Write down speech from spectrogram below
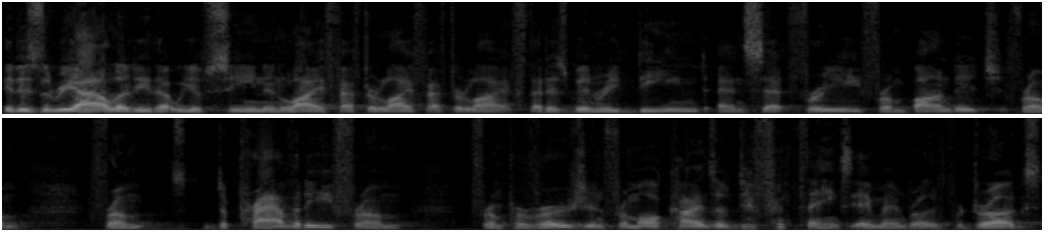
It is the reality that we have seen in life after life after life that has been redeemed and set free from bondage, from, from depravity, from, from perversion, from all kinds of different things. Amen, brother. For drugs,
